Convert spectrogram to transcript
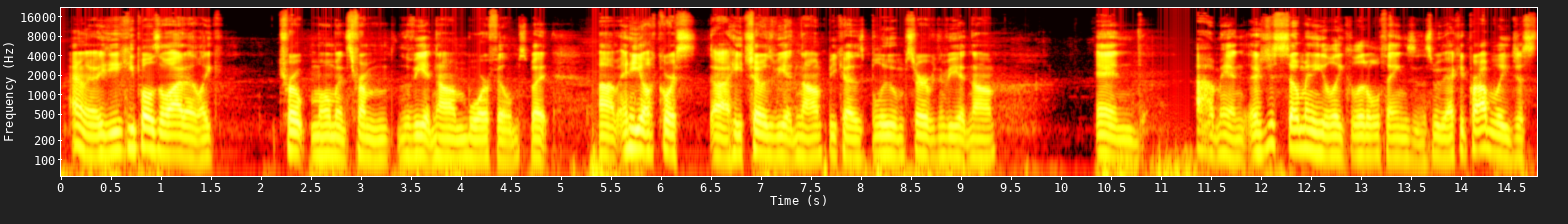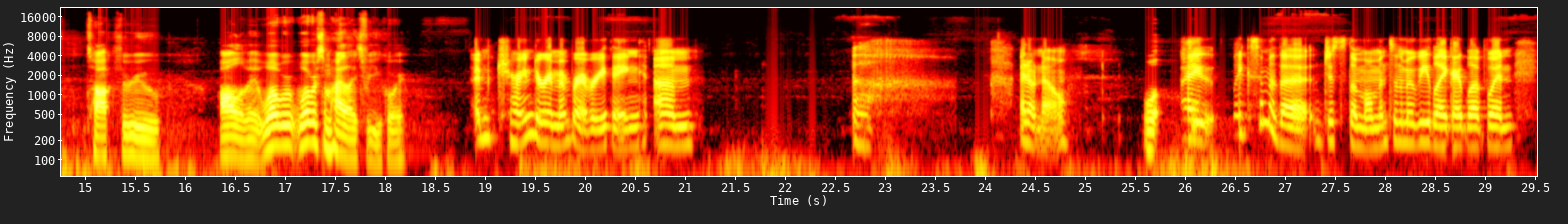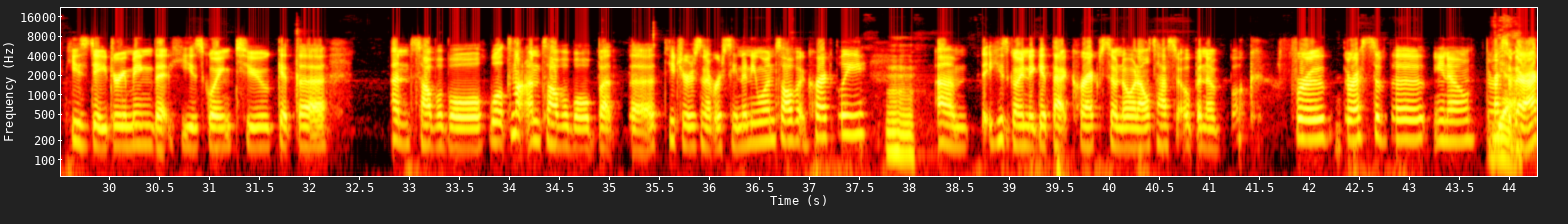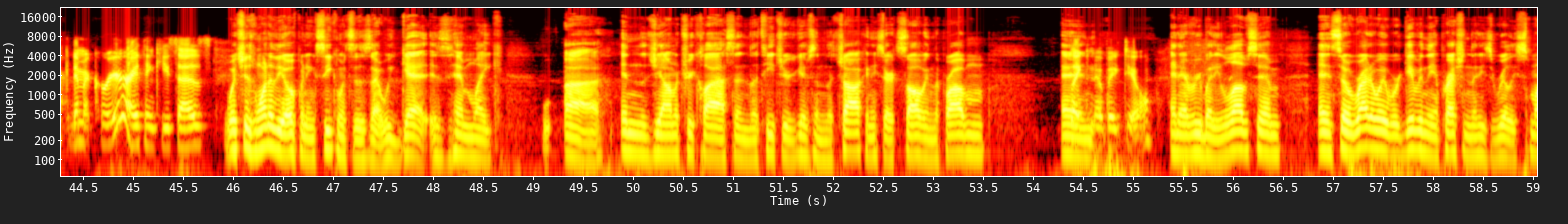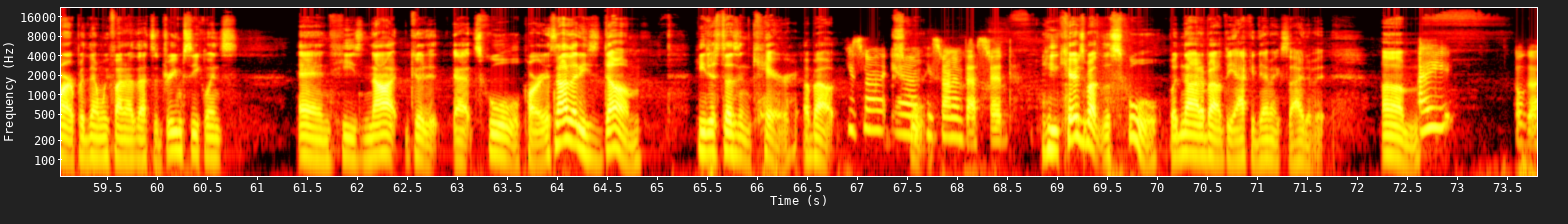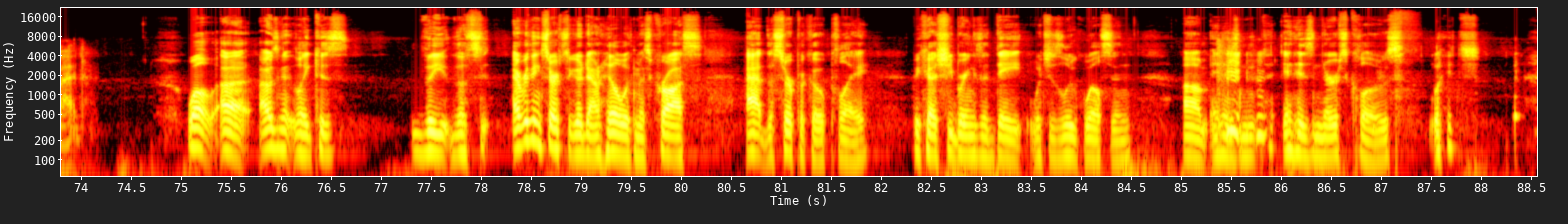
I don't know. He, he pulls a lot of like trope moments from the Vietnam War films, but um, and he of course uh, he chose Vietnam because Blume served in Vietnam, and oh man, there's just so many like little things in this movie. I could probably just talk through all of it. What were what were some highlights for you, Corey? I'm trying to remember everything. Um, ugh, I don't know. Well, I like some of the just the moments in the movie. Like I love when he's daydreaming that he's going to get the unsolvable. Well, it's not unsolvable, but the teacher's never seen anyone solve it correctly. mhm. Um, that he's going to get that correct, so no one else has to open a book for the rest of the you know the rest Yeah. of their academic career. I think he says. which is one of the opening sequences that we get is him like uh, in the geometry class, and the teacher gives him the chalk, and he starts solving the problem, and like no big deal. and everybody loves him. And so right away we're given the impression that he's really smart, but then we find out that's a dream sequence, and he's not good at, at school part. It's not that he's dumb; he just doesn't care about. He's not. Yeah, he's not invested. He cares about the school, but not about the academic side of it. Um, I. Oh, go ahead. Well, uh, I was gonna like because the the s- everything starts to go downhill with Miss Cross at the Serpico play because she brings a date, which is Luke Wilson, um, in his in his nurse clothes, which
